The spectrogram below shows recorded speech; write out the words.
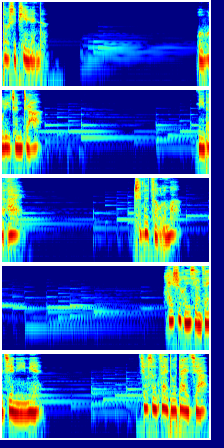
都是骗人的。我无力挣扎，你的爱。真的走了吗？还是很想再见你一面，就算再多代价，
